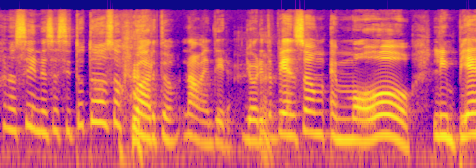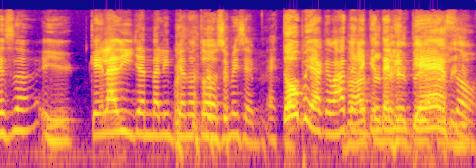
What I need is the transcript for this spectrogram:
Bueno, sí, necesito todos esos cuartos. No, mentira. Yo ahorita pienso en, en modo limpieza y qué ladilla anda limpiando todo. Y me dice, estúpida, que vas a Vas a tener que te tener limpie eso.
